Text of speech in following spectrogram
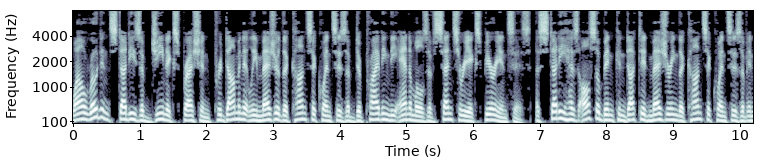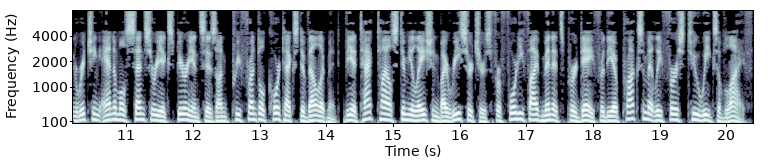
While rodent studies of gene expression predominantly measure the consequences of depriving the animals of sensory experiences, a study has also been conducted measuring the consequences of enriching animal sensory experiences on prefrontal cortex development, via tactile stimulation by researchers for 45 minutes per day for the approximately first two weeks of life.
